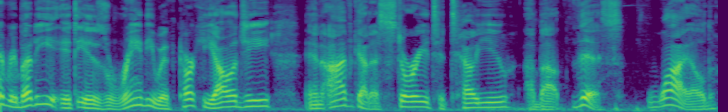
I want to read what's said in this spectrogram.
everybody, it is Randy with Carchaeology, and I've got a story to tell you about this wild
